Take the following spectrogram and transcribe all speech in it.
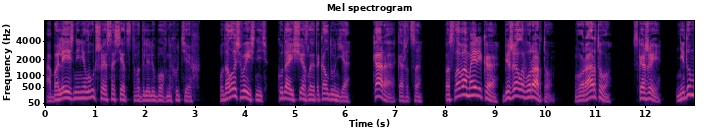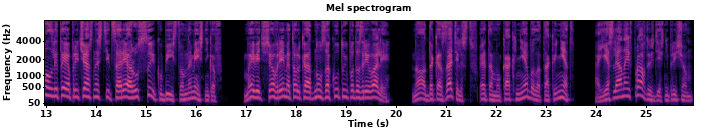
а болезни не лучшее соседство для любовных утех. Удалось выяснить, куда исчезла эта колдунья. Кара, кажется. По словам Эрика, бежала в Урарту. В Урарту? Скажи, не думал ли ты о причастности царя Русы к убийствам наместников? Мы ведь все время только одну закуту и подозревали. Но доказательств этому как не было, так и нет. А если она и вправду здесь ни при чем?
